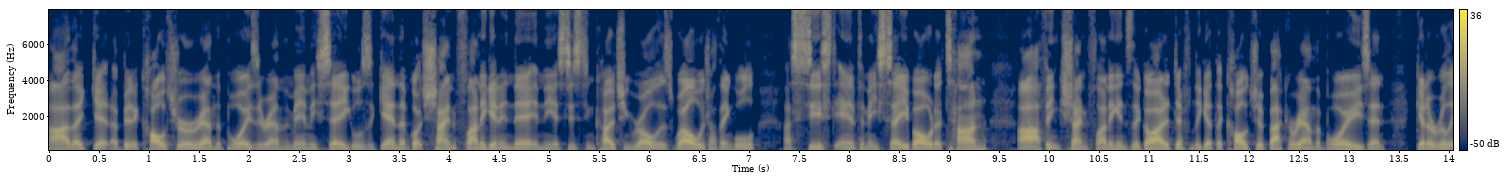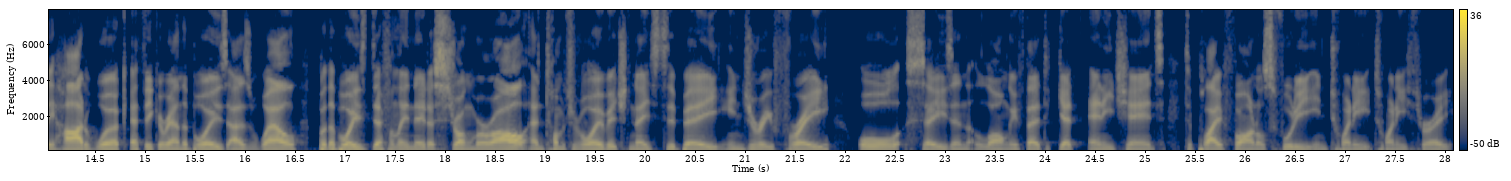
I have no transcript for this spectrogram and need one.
Uh, they get a bit of culture around the boys, around the Manly Sea Eagles. Again, they've got Shane Flanagan in there in the assistant coaching role as well, which I think will assist Anthony Seibold a ton. Uh, I think Shane Flanagan's the guy to definitely get the culture back around the boys and get a really hard work ethic around the boys as well. But the boys definitely need a strong morale, and Tom Trbojevic needs to be injury free all season long if they get any chance to play finals footy in 2023.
